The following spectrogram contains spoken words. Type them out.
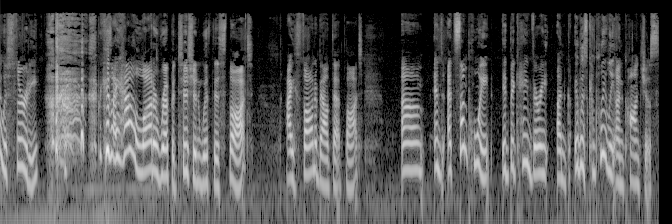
I was 30, because I had a lot of repetition with this thought, I thought about that thought. Um, and at some point, it became very, un- it was completely unconscious.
